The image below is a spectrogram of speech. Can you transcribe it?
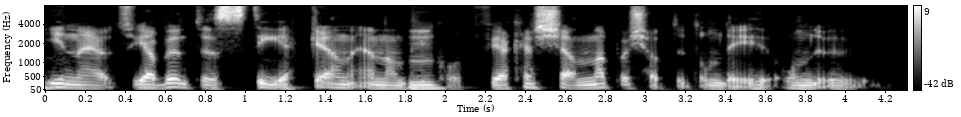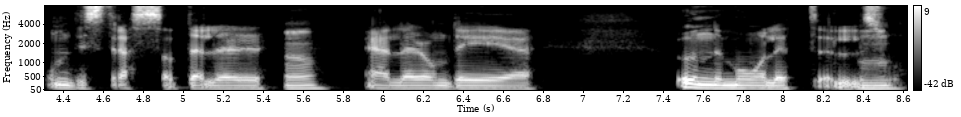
Innan jag, så jag behöver inte steka en, en entrecote, mm. för jag kan känna på köttet om det är, om det, om det är stressat eller, eller om det är undermåligt. Eller så. Mm.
